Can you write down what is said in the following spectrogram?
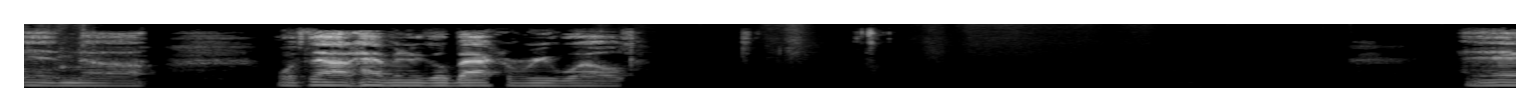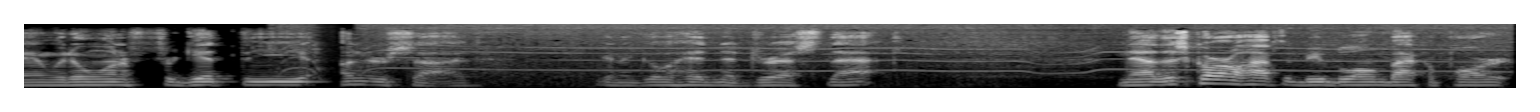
in uh, without having to go back and re-weld. And we don't want to forget the underside. We're going to go ahead and address that. Now this car will have to be blown back apart.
